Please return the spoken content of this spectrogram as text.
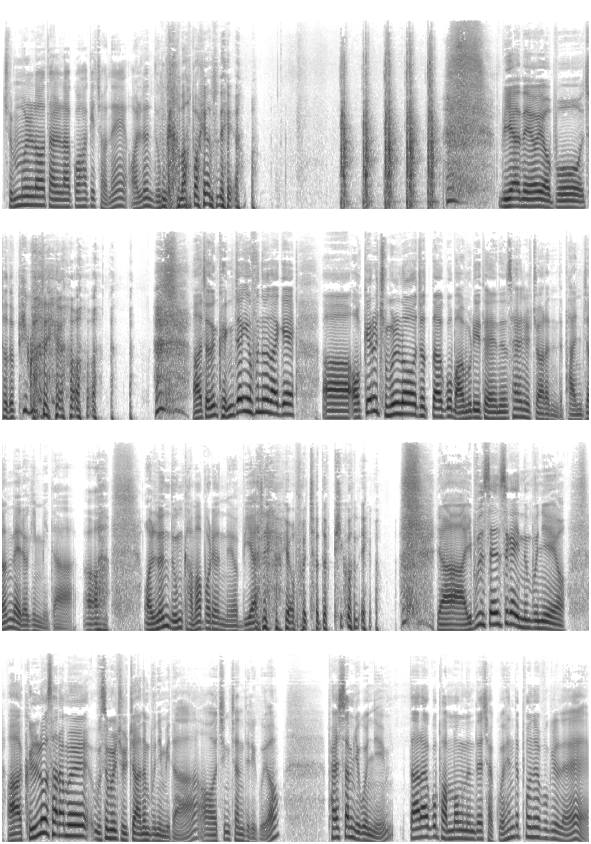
주물러 달라고 하기 전에 얼른 눈 감아버렸네요. 미안해요, 여보. 저도 피곤해요. 아, 저는 굉장히 훈훈하게, 어, 어깨를 주물러 줬다고 마무리되는 사연일 줄 알았는데, 반전 매력입니다. 어, 얼른 눈 감아버렸네요. 미안해요, 여보. 저도 피곤해요. 야, 이분 센스가 있는 분이에요. 아, 글로 사람을 웃음을 줄 줄 아는 분입니다. 어, 칭찬드리고요. 8365님, 딸하고 밥 먹는데 자꾸 핸드폰을 보길래,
